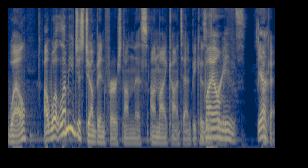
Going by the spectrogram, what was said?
Well, uh, well, let me just jump in first on this on my content because By all brief. means, yeah. Okay.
